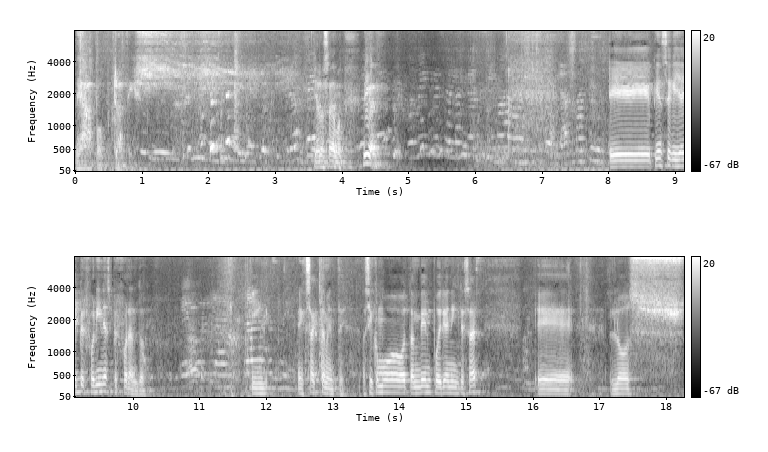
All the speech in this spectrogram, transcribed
de apoptosis. Ya lo sabemos. Diga. Eh, piense que ya hay perforinas perforando. Exactamente. Así como también podrían ingresar eh, los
